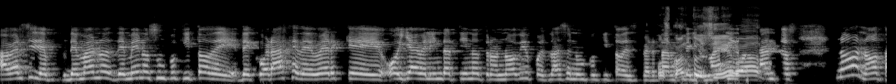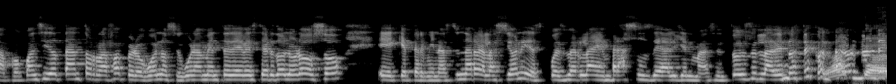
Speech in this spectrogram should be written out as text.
a ver si de, mano, de menos un poquito de, coraje de ver que hoy ya Belinda tiene otro novio, pues lo hacen un poquito despertar. Pues lleva? No, no, tampoco han sido tantos, Rafa, pero bueno, seguramente debe ser doloroso eh, que terminaste una relación y después verla en brazos de alguien más. Entonces la de no te contaron nada.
